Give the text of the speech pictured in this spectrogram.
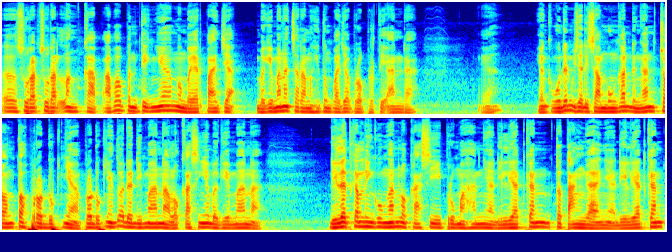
uh, surat-surat lengkap, apa pentingnya membayar pajak, bagaimana cara menghitung pajak properti Anda. Ya, yang kemudian bisa disambungkan dengan contoh produknya. Produknya itu ada di mana, lokasinya bagaimana. Dilihatkan lingkungan lokasi perumahannya, dilihatkan tetangganya, dilihatkan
